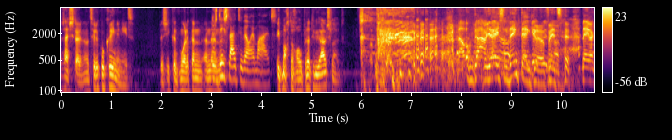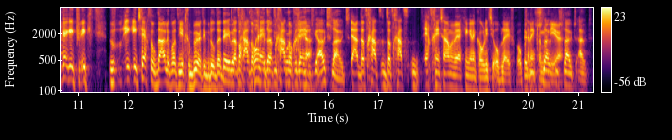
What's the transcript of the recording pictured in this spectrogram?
zij steunen natuurlijk Oekraïne niet. Dus je kunt moeilijk een. een Dus die sluit u wel helemaal uit? Ik mag toch hopen dat u u uitsluit. nou, ook daar... Wil jij eens een denktank, eh, ik- Frits? Nee, maar kijk, ik, ik, ik, ik zeg toch duidelijk wat hier gebeurt. Ik bedoel, dat, Nee, maar dat gaat toch geen... dat gaat toch geen Democratie uitsluit. ja, dat gaat, dat gaat echt geen samenwerking en een coalitie opleveren op geen U enkele manier. sluit uit.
